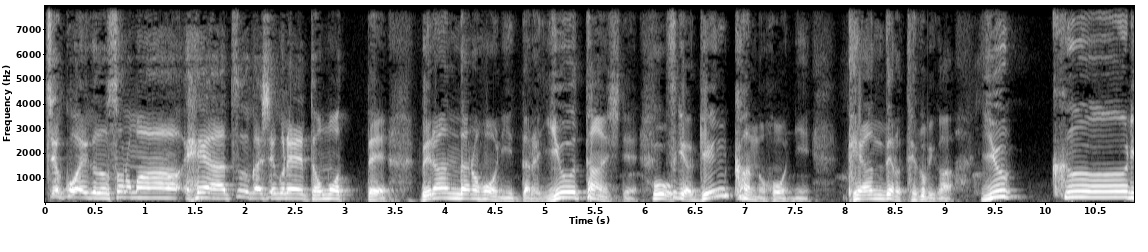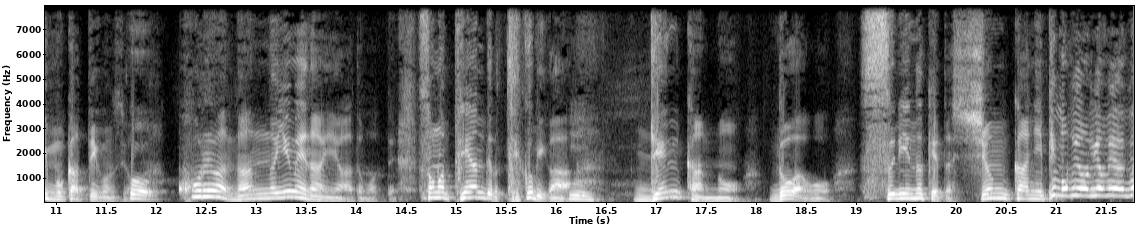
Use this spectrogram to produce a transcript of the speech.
ちゃ怖いけど、そのまま部屋通過してくれって思って、ベランダの方に行ったら U ターンしてお、次は玄関の方に手編んでの手首がゆっくり向かっていくんですおよう。これは何の夢なんやと思って、その手編んでの手首が、玄関のドアをすり抜けた瞬間に、ピンポンピンポンピンポンピンポンピ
